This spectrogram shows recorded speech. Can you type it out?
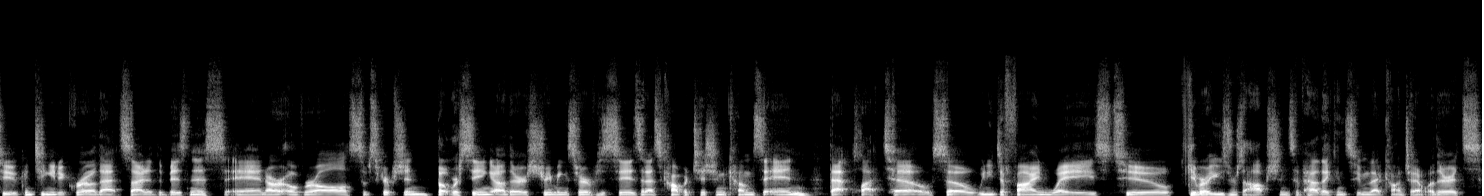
to continue to grow that side of the business and our overall subscription. But we're seeing other streaming services, and as competition comes in, that plateau. So we need to find ways to give our users options of how they consume that content, whether it's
